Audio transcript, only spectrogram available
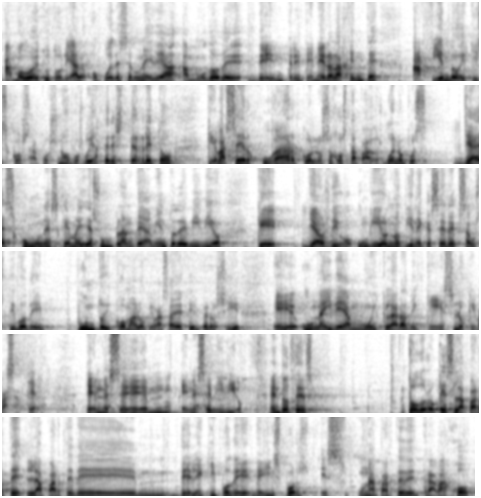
a modo de tutorial o puede ser una idea a modo de, entretener a la gente haciendo X cosa. Pues no, pues voy a hacer este reto que va a ser jugar con los ojos tapados. Bueno, pues ya es como un esquema y ya es un planteamiento de vídeo que, ya os digo, un guion no tiene que ser exhaustivo de punto y coma lo que vas a decir, pero sí eh, una idea muy clara de qué es lo que vas a hacer en ese, en ese vídeo. Entonces, todo lo que es la parte, la parte del equipo de, esports es una parte de trabajo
